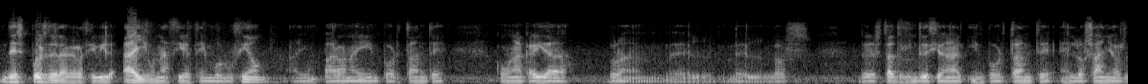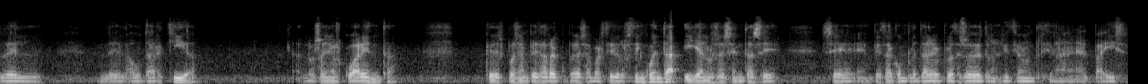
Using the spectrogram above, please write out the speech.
después de la guerra civil hay una cierta involución, hay un parón ahí importante con una caída del estatus nutricional importante en los años de la autarquía, en los años 40, que después empieza a recuperarse a partir de los 50 y ya en los 60 se, se empieza a completar el proceso de transición nutricional en el país,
